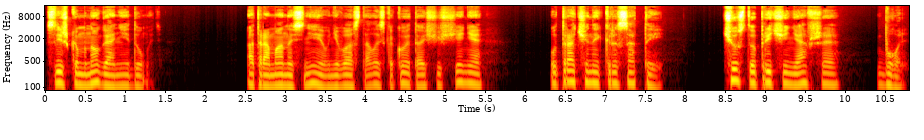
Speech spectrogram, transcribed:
слишком много о ней думать. От романа с ней у него осталось какое-то ощущение утраченной красоты, чувство, причинявшее боль.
